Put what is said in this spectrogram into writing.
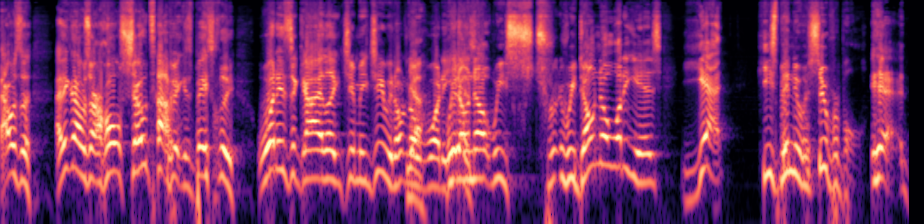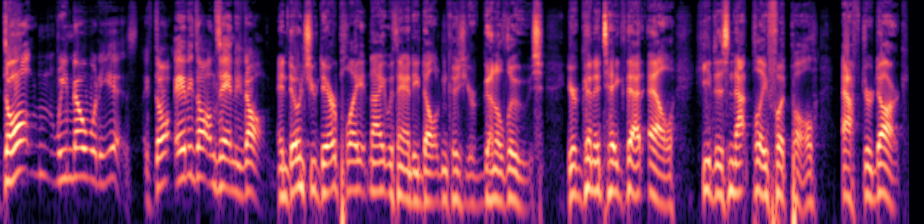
That was a. I think that was our whole show topic. Is basically what is a guy like Jimmy G? We don't know what he we is. don't know we str- we don't know what he is yet. He's been to a Super Bowl. Yeah, Dalton, we know what he is. Like Dal- Andy Dalton's Andy Dalton. And don't you dare play at night with Andy Dalton because you're going to lose. You're going to take that L. He does not play football after dark.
